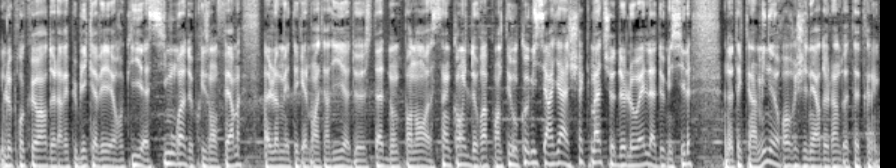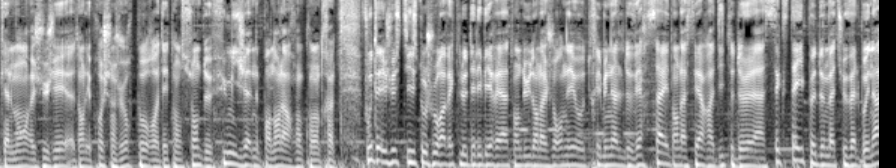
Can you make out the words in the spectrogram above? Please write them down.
le procureur de la République avait requis six mois de prison ferme. L'homme est également interdit de stade, donc pendant cinq ans, il devra pointer au commissariat à chaque match de l'OL à domicile. Notez qu'un mineur originaire de l'Inde doit être également jugé dans les prochains jours pour détention de fumigène pendant la rencontre. Foot et justice, toujours avec le délibéré attendu dans la journée au tribunal de Versailles dans l'affaire dite de la sextape de Mathieu Valbuena.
